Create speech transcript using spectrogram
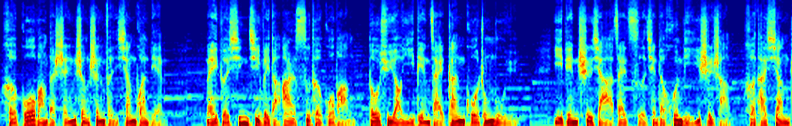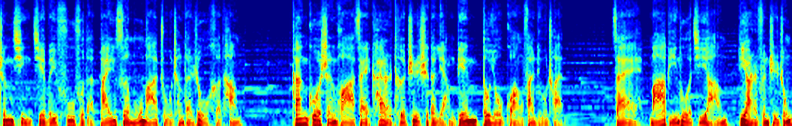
和国王的神圣身份相关联。每个新继位的阿尔斯特国王都需要一边在干锅中沐浴。一边吃下在此前的婚礼仪式上和他象征性结为夫妇的白色母马煮成的肉和汤，干锅神话在凯尔特支持的两边都有广泛流传。在马比诺吉昂第二分支中，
